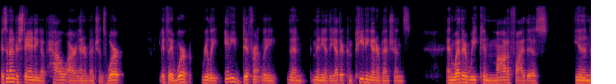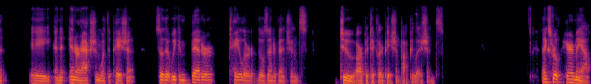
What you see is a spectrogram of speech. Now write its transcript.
is an understanding of how our interventions work if they work really any differently than many of the other competing interventions and whether we can modify this in a, an interaction with the patient so that we can better tailor those interventions to our particular patient populations. Thanks for hearing me out.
